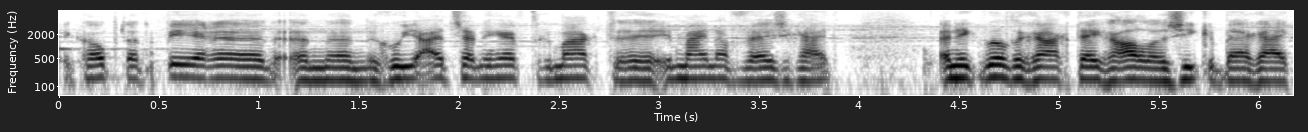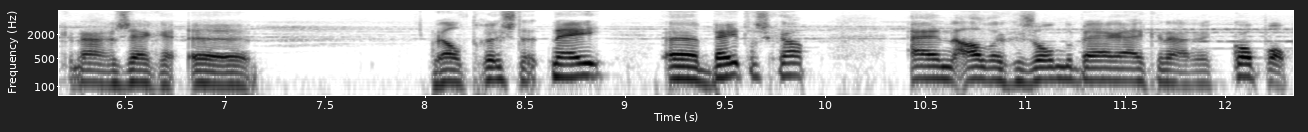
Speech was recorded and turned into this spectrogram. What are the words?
Ik hoop dat Peer eh, een, een goede uitzending heeft gemaakt eh, in mijn afwezigheid. En ik wilde graag tegen alle zieke bergeikenaren zeggen... eh wel trusten. Nee, beterschap. En alle gezonde bergeikenaren, kop op.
